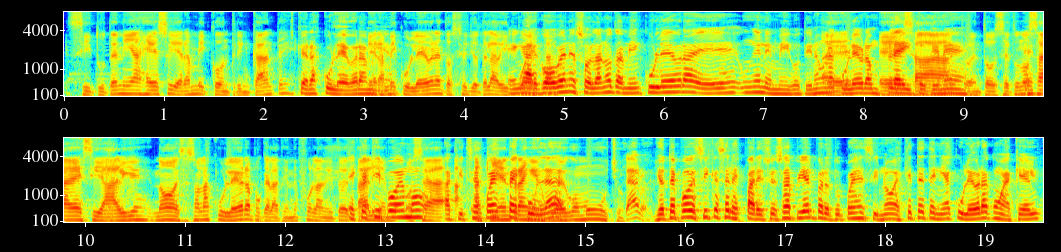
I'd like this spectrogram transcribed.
Si tú tenías eso y eras mi contrincante, Que eras culebra, era mía. mi culebra, entonces yo te la vi En puesta. argot venezolano también culebra es un enemigo. Tienes una Eh, culebra, un pleito. exacto. Tienes... Entonces tú no es- sabes si alguien. No, esas son las culebras porque la tiene Fulanito de Es que tal. aquí y en- podemos, o sea, aquí se aquí puede entra en especular. el juego mucho. Claro, yo te puedo decir que se les pareció esa piel, pero tú puedes decir, no, es que te tenía culebra con aquel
